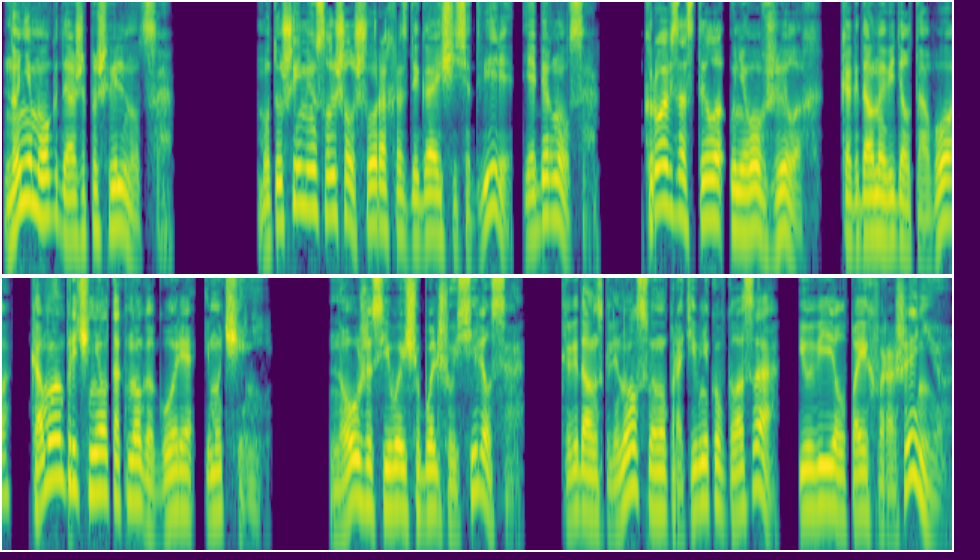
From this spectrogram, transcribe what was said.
но не мог даже пошевельнуться. Мутушими услышал шорох раздвигающейся двери и обернулся. Кровь застыла у него в жилах, когда он увидел того, кому он причинил так много горя и мучений. Но ужас его еще больше усилился, когда он взглянул своему противнику в глаза и увидел по их выражению,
